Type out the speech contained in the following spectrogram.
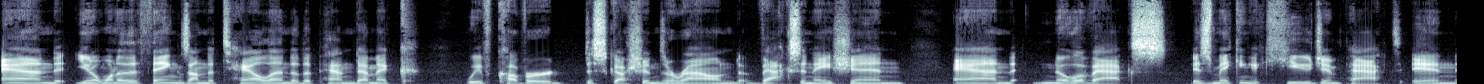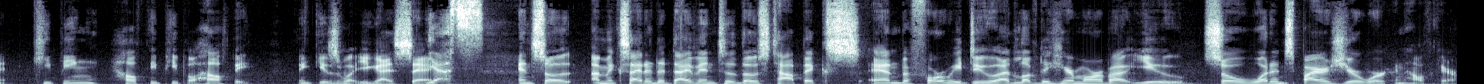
And, you know, one of the things on the tail end of the pandemic, we've covered discussions around vaccination, and Novavax is making a huge impact in keeping healthy people healthy think is what you guys say. Yes. And so I'm excited to dive into those topics. And before we do, I'd love to hear more about you. So, what inspires your work in healthcare?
